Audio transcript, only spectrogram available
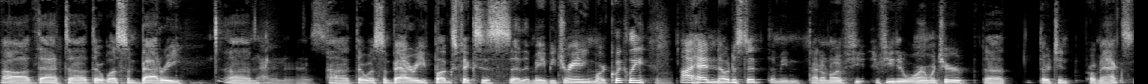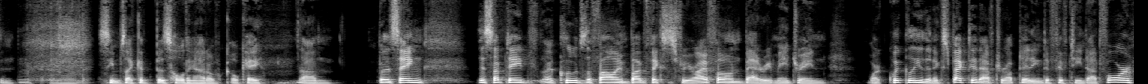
uh, that uh, there was some battery. Um, I don't know. It's- uh, there was some battery bugs fixes uh, that may be draining more quickly. Mhm. I hadn't noticed it. I mean, I don't know if you, if you did Warren with your uh, 13 Pro Max, and seems like it is holding out okay. Um, but it's saying this update includes the following bug fixes for your iPhone: battery may drain more quickly than expected after updating to 15.4.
